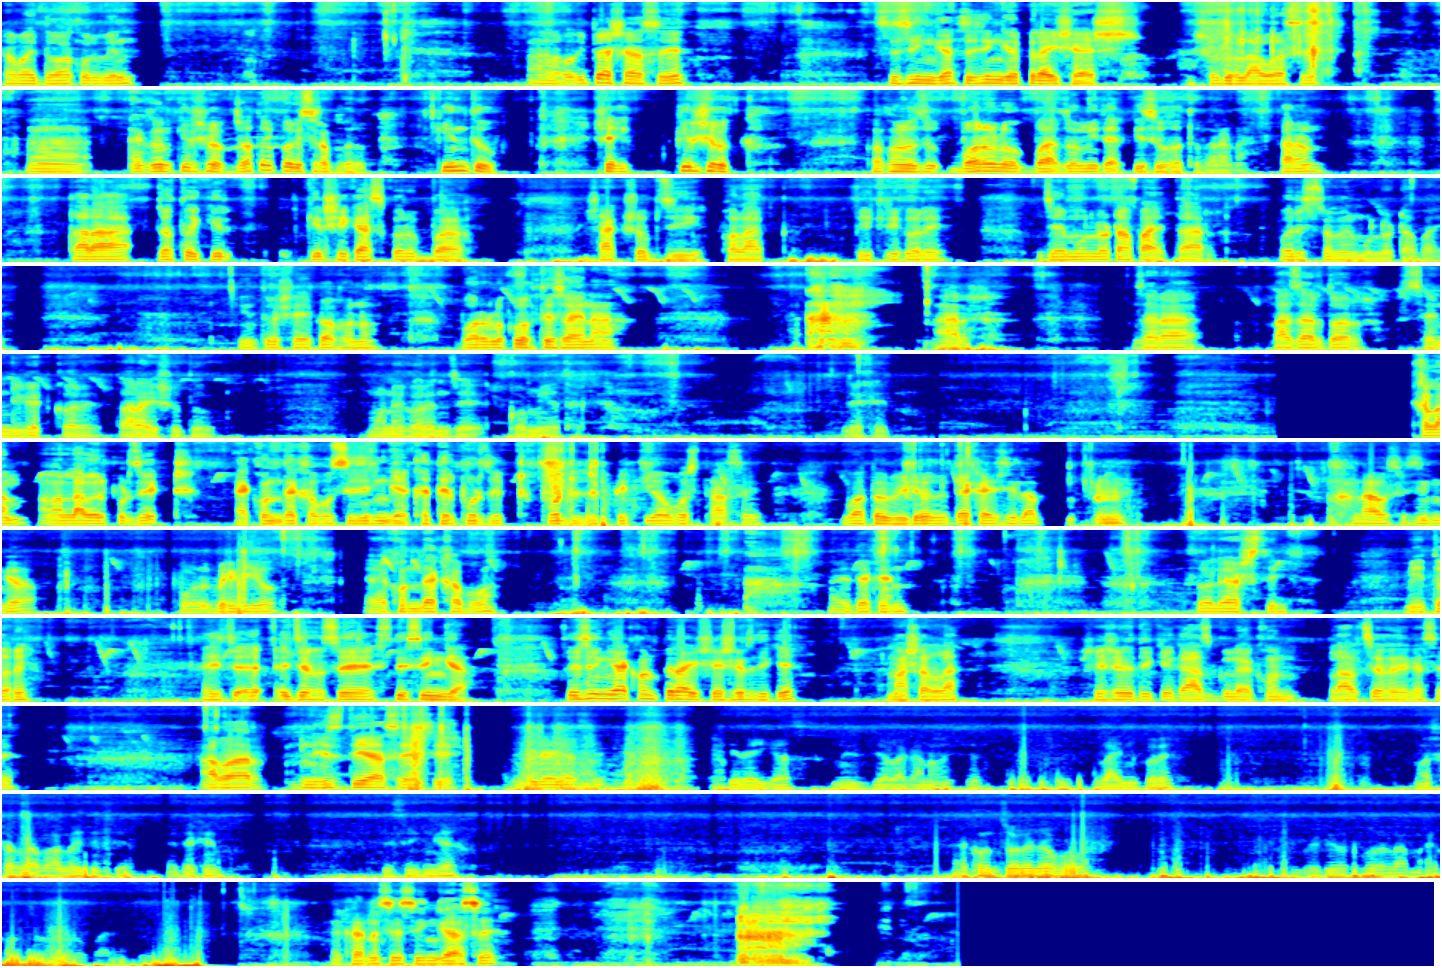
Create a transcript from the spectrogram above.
সবাই দোয়া করবেন। আর ওই পাশে আছে চিচিঙ্গা চিচিঙ্গা প্রায় শেষ। শুধু লাউ আছে। একজন কৃষক যতই পরিশ্রম করুক, কিন্তু সেই কৃষক কখনো বড় লোক বা জমিদার কিছু হতে পারে না। কারণ তারা যতই কৃষি কাজ করুক বা শাকসবজি, ফলাক বিক্রি করে যে মূল্যটা পায়, তার পরিশ্রমের মূল্যটা পায়। কিন্তু সে কখনো বড় লোক হতে চায় না। যারা বাজার দর সিন্ডিকেট করে, তারাই শুধু মনে করেন যে কমিয়ে থাকে। দেখেন। দেখালাম আমার লাভের প্রজেক্ট এখন দেখাবো সিজিঙ্গা ক্ষেতের প্রজেক্ট প্রজেক্টে কী অবস্থা আছে? গত ভিডিওতে দেখাইছিলাম লাউ সিজিঙ্গা ভিডিও এখন দেখাবো। এই দেখেন, চলে আসছি। ভিতরে। এই যে এই যে হচ্ছে চিচিঙ্গা চিচিঙ্গা এখন প্রায় শেষের দিকে মাসাল্লাহ শেষের দিকে গাছগুলো এখন লালচে হয়ে গেছে। আবার নিচ দিয়ে আছে যে খিরাই আছে। খিরাই গাছ নিচ দিয়ে লাগানো হয়েছে, লাইন করে। মাসাল্লাহ ভালোই হয়েছে। এই দেখেন চিচিঙ্গা এখন চলে যাব। ভিডিও করলাম, এখন এখানে চিচিঙ্গা আছে।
